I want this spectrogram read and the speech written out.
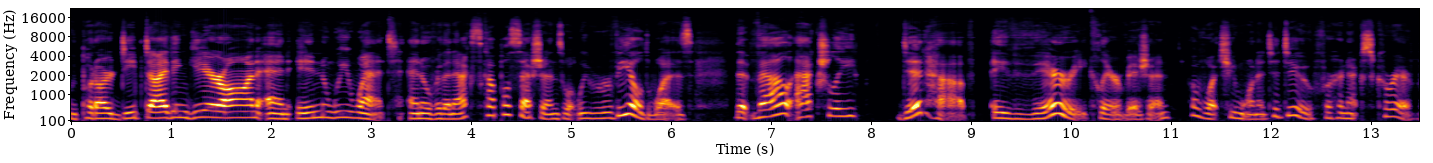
we put our deep diving gear on and in we went. And over the next couple sessions, what we revealed was that Val actually did have a very clear vision of what she wanted to do for her next career.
